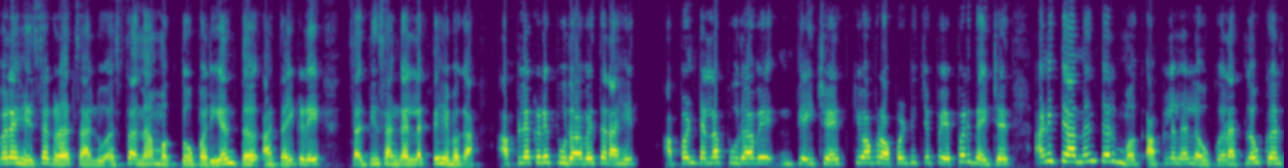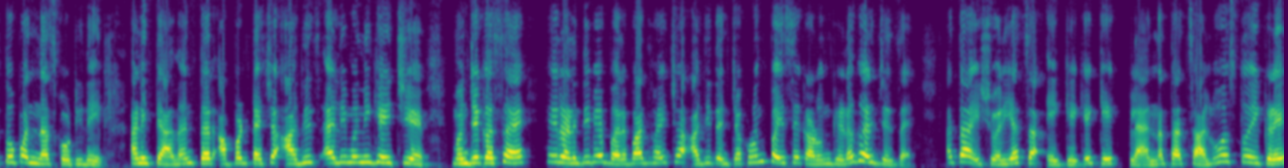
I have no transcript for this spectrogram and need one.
बरं हे सगळं चालू असताना मग तोपर्यंत आता इकडे ती सांगायला लागते हे बघा आपल्याकडे पुरावे तर आहेत आपण त्याला पुरावे द्यायचे आहेत किंवा प्रॉपर्टीचे पेपर द्यायचे आहेत. आणि त्यानंतर मग आपल्याला लवकरात लवकर तो पन्नास कोटी देईल. आणि त्यानंतर आपण त्याच्या आधीच ॲलिमनी घ्यायची आहे. म्हणजे कसं आहे? हे रणदिवे बर्बाद व्हायच्या आधी त्यांच्याकडून पैसे काढून घेणं गरजेचं आहे. आता ऐश्वर्याचा एक एक एक एक प्लॅन आता चालू असतो इकडे.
